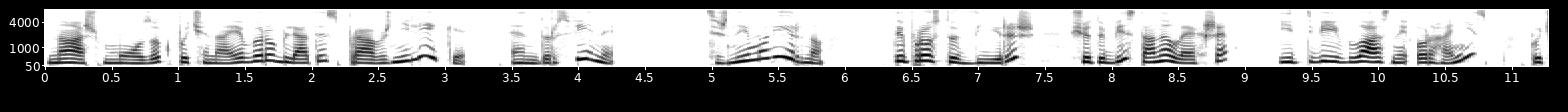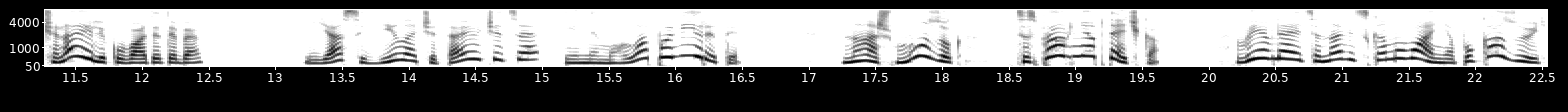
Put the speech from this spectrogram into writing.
наш мозок починає виробляти справжні ліки ендорфіни. Це ж неймовірно. Ти просто віриш, що тобі стане легше, і твій власний організм починає лікувати тебе. Я сиділа, читаючи це, і не могла повірити. Наш мозок це справжня аптечка. Виявляється, навіть сканування показують,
